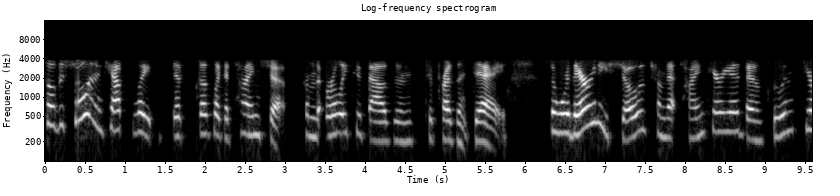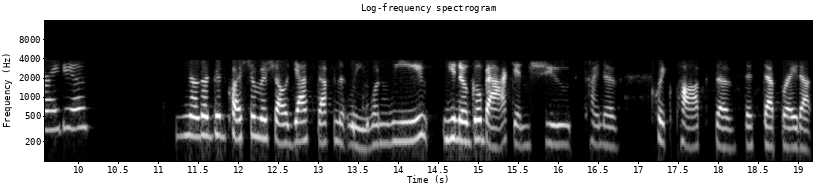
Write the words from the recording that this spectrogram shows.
so the show encapsulates it does like a time shift from the early 2000s to present day. So were there any shows from that time period that influenced your ideas? Another good question, Michelle. Yes, definitely. when we, you know, go back and shoot kind of quick pops of the Step Right Up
